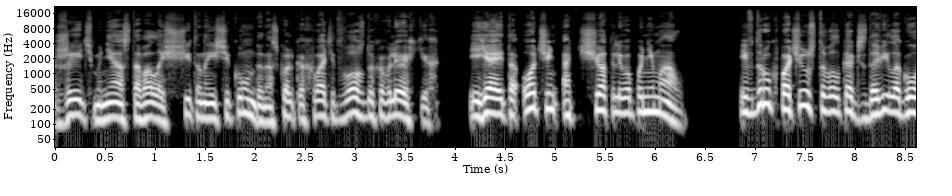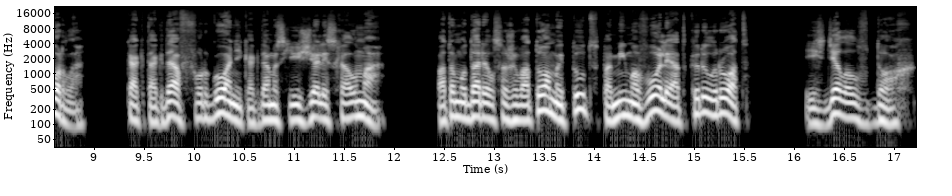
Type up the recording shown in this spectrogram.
Жить мне оставалось считанные секунды, насколько хватит воздуха в легких, и я это очень отчетливо понимал. И вдруг почувствовал, как сдавило горло, как тогда в фургоне, когда мы съезжали с холма. Потом ударился животом, и тут, помимо воли, открыл рот и сделал вдох.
